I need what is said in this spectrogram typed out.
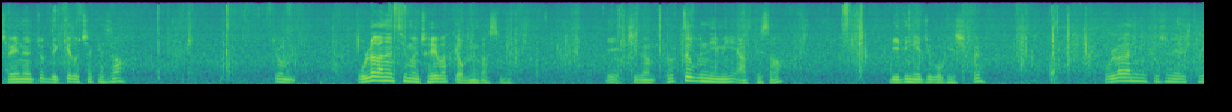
저희는 좀 늦게 도착해서 좀 올라가는 팀은 저희밖에 없는 것 같습니다. 예, 지금 흑두부님이 앞에서 리딩 해주고 계시고요. 올라가는 길 보시면 이렇게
